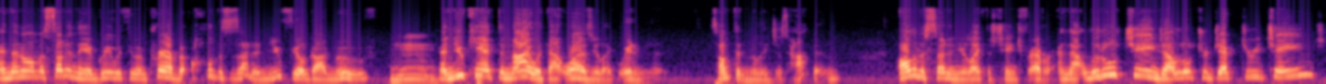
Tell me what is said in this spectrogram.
and then all of a sudden they agree with you in prayer, but all of a sudden you feel God move, Mm. and you can't deny what that was. You're like, wait a minute, something really just happened. All of a sudden your life has changed forever, and that little change, that little trajectory change,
